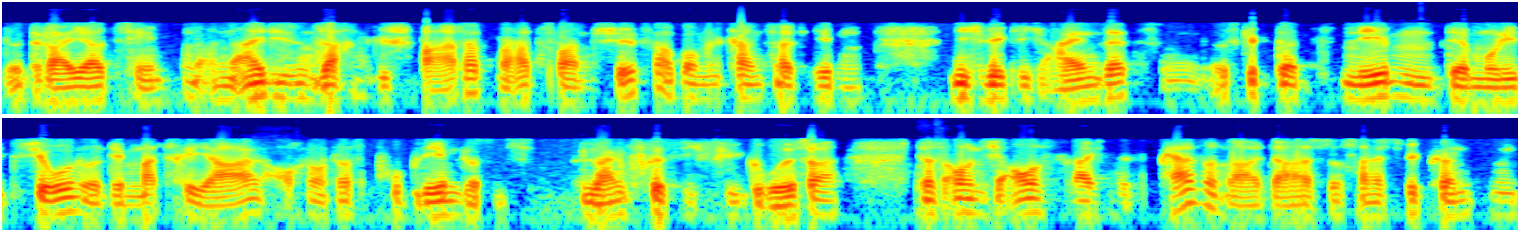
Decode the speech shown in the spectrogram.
drei Jahrzehnten an all diesen Sachen gespart hat. Man hat zwar ein Schiff, aber man kann es halt eben nicht wirklich einsetzen. Es gibt neben der Munition und dem Material auch noch das Problem, dass es langfristig viel größer, dass auch nicht ausreichendes Personal da ist. Das heißt, wir könnten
